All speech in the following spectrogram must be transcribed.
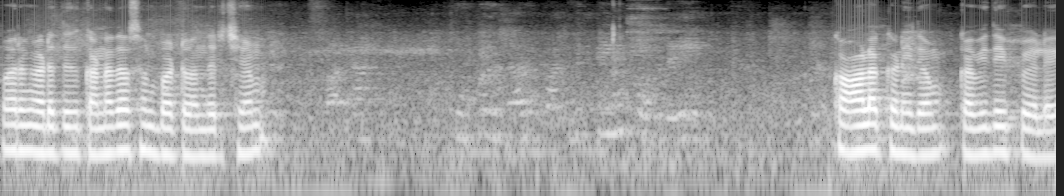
பாருங்கள் அடுத்தது கண்ணதாசன் பாட்டு வந்துருச்சு. காலக்கணிதம் கவிதை பேழை.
